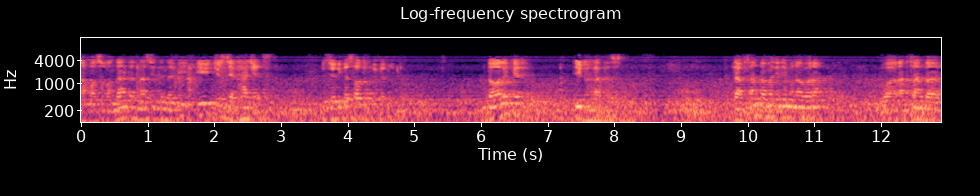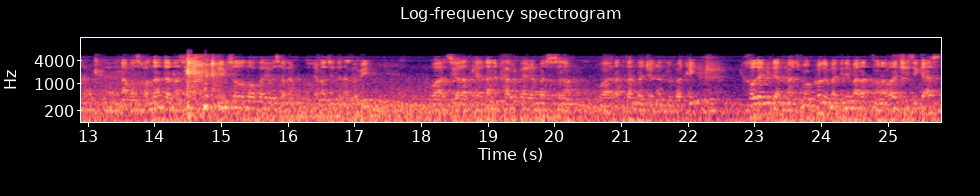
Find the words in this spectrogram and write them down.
نماز خواندن در مسجد نبی این جز حج است. بسیاری کسا تو فکر می‌کنم داله که این غلط است. رفتن به مدینه منوره و رفتن به نماز خواندن در مسجد کریم صلی الله علیه و سلم در مسجد نبوی و زیارت کردن قبر پیغمبر صلی و رفتن به جنت البقی خود در مجموع کل مدینه منوره چیزی که است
